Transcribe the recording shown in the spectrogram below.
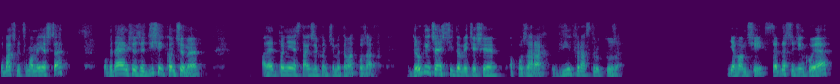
zobaczmy, co mamy jeszcze, bo wydaje mi się, że dzisiaj kończymy, ale to nie jest tak, że kończymy temat pożarów. W drugiej części dowiecie się o pożarach w infrastrukturze. Ja Wam dzisiaj serdecznie dziękuję.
